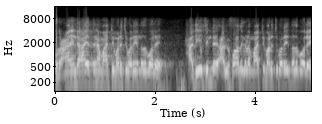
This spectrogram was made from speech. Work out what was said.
ഖുർആാനിന്റെ ആയത്തിനെ മാറ്റിമറിച്ച് പറയുന്നത് പോലെ ഹദീസിന്റെ അൽഫാദുകളെ മാറ്റിമറിച്ച് പറയുന്നത് പോലെ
